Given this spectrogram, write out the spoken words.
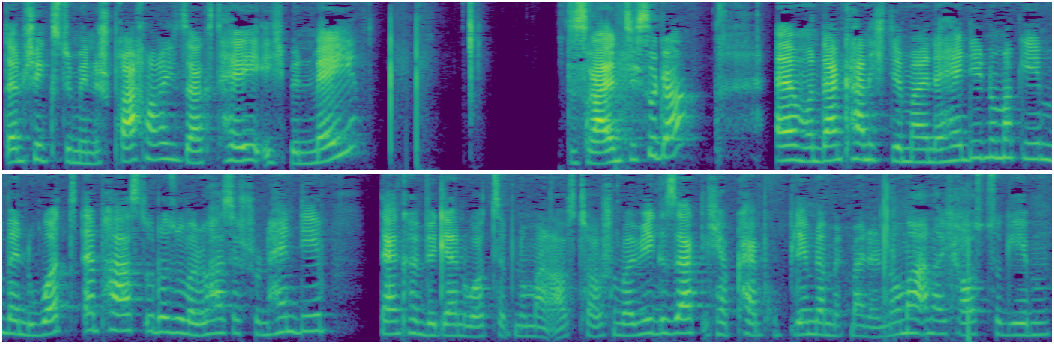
Dann schickst du mir eine Sprachnachricht und sagst, hey, ich bin May. Das reimt sich sogar. Ähm, und dann kann ich dir meine Handynummer geben, wenn du WhatsApp hast oder so, weil du hast ja schon ein Handy. Dann können wir gerne WhatsApp-Nummern austauschen. Weil, wie gesagt, ich habe kein Problem damit, meine Nummer an euch rauszugeben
